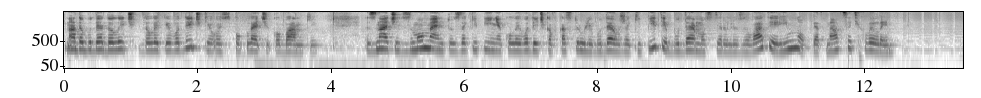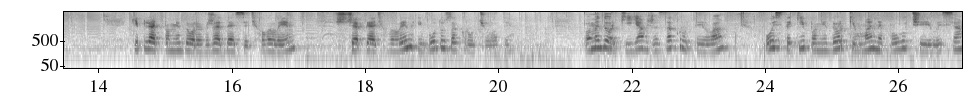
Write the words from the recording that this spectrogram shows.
Надо буде долити, водички ось по плечику банки. Значить, з моменту закипіння, коли водичка в каструлі буде вже кипіти, будемо стерилізувати рівно 15 хвилин. Киплять помідори вже 10 хвилин, ще 5 хвилин і буду закручувати. Помідорки я вже закрутила. Ось такі помідорки в мене получилися.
